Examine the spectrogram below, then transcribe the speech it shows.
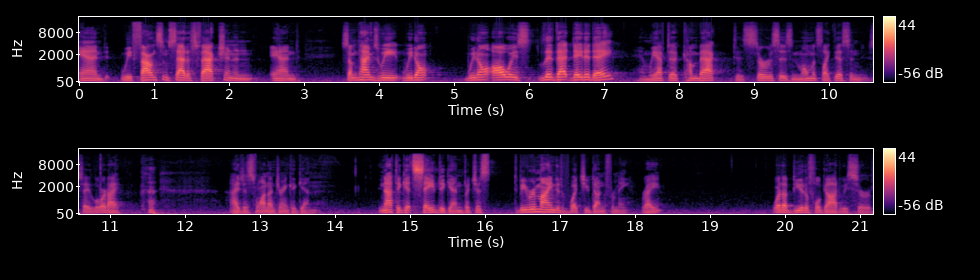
And we found some satisfaction, and, and sometimes we, we don't we don't always live that day to day, and we have to come back to services and moments like this and say, Lord, I, I just want to drink again. Not to get saved again, but just to be reminded of what you've done for me, right? What a beautiful God we serve.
